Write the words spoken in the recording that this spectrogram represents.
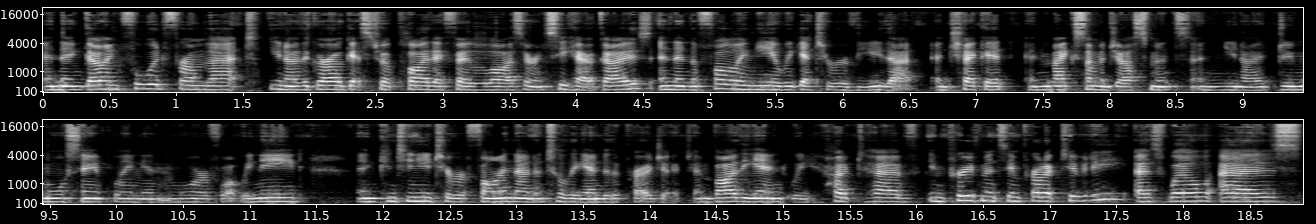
And then going forward from that, you know, the grower gets to apply their fertilizer and see how it goes. And then the following year, we get to review that and check it and make some adjustments and, you know, do more sampling and more of what we need and continue to refine that until the end of the project. And by the end, we hope to have improvements in productivity as well as,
